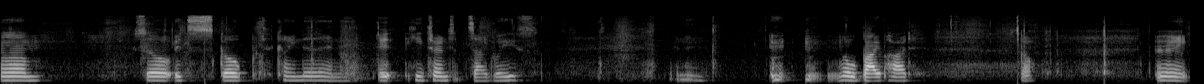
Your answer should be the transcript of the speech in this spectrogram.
Um, so it's scoped, kind of, and it he turns it sideways. And then, little bipod. So, Alright,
